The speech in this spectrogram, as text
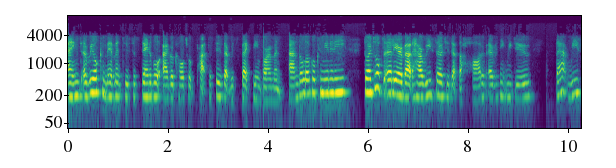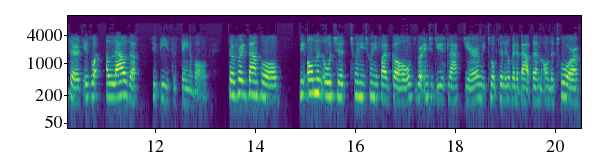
and a real commitment to sustainable agricultural practices that respect the environment and the local community. So I talked earlier about how research is at the heart of everything we do. That research is what allows us to be sustainable. So for example, the Almond Orchard 2025 goals were introduced last year, and we talked a little bit about them on the tour.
